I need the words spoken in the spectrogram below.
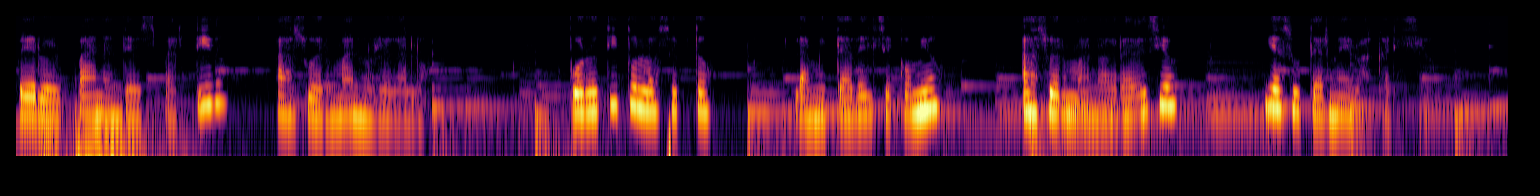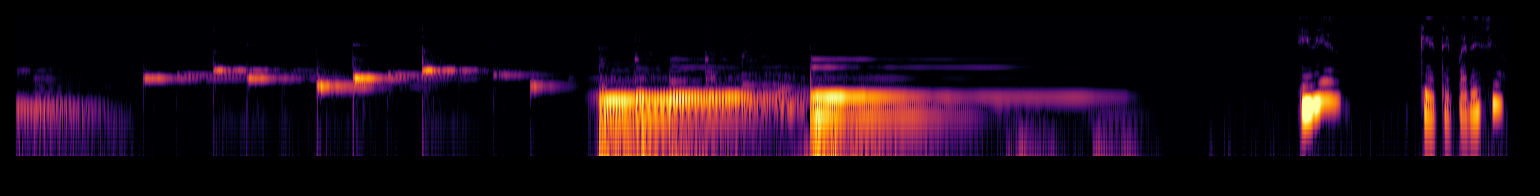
pero el pan en despartido a su hermano regaló. Porotito lo aceptó, la mitad él se comió, a su hermano agradeció y a su ternero acarició. Y bien, ¿Qué te pareció?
